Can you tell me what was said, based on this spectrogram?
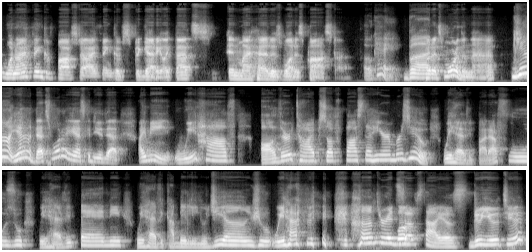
when I think of pasta, I think of spaghetti. Like that's in my head is what is pasta. Okay, but, But it's more than that. yeah, yeah, that's what I asked you. That I mean, we have other types of pasta here in Brazil. We have parafuso, we have penne, we have cabelinho de anjo, we have hundreds Well- of styles. Do you too?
